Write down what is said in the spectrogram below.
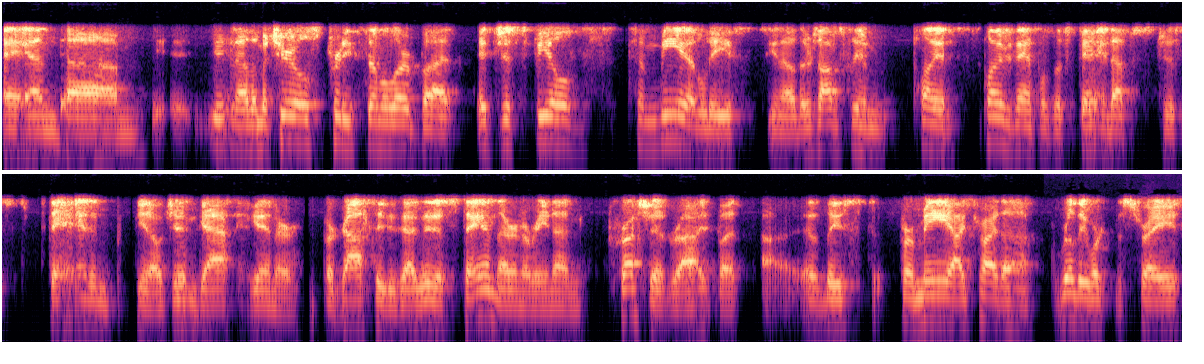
And um, you know, the material is pretty similar, but it just feels to me at least, you know, there's obviously plenty of plenty of examples of stand-ups just stand and you know, Jim Gaffigan or Bargatze, these guys, they just stand there in arena and crush it, right? But uh, at least for me, I try to really work the straight,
